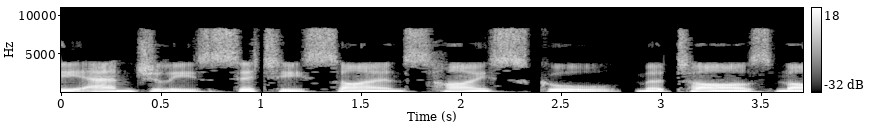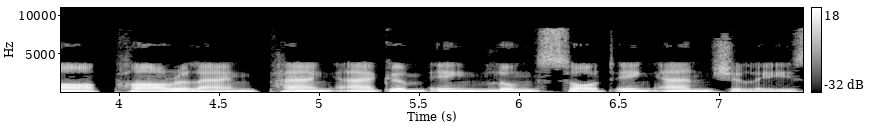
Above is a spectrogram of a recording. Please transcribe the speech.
The Angeles City Science High School na Paralang Lungsod ng Angeles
